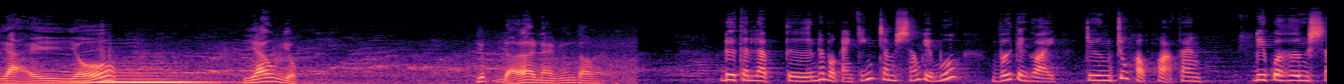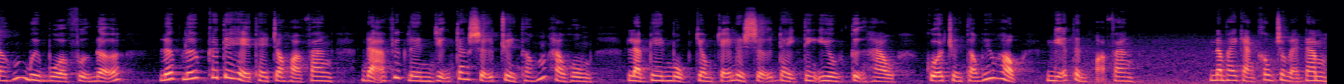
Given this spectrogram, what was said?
dạy dỗ giáo dục giúp đỡ anh em chúng tôi. Được thành lập từ năm 1961 với tên gọi Trường Trung học Hòa Phan. Đi qua hơn 60 mùa phượng nở, lớp lớp các thế hệ thầy trò Hòa Phan đã viết lên những trang sử truyền thống hào hùng, làm nên một dòng chảy lịch sử đầy tiên yêu, tự hào của truyền thống hiếu học, nghĩa tình Hòa Phan. Năm 2005,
